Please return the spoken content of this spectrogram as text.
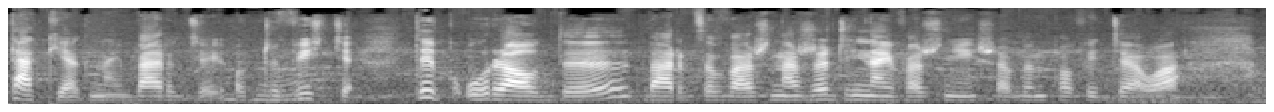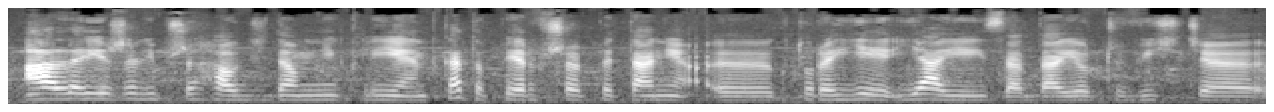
Tak, jak najbardziej, oczywiście. Typ urody, bardzo ważna rzecz i najważniejsza bym powiedziała, ale jeżeli przychodzi do mnie klientka, to pierwsze pytanie, y, które je, ja jej zadaję, oczywiście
